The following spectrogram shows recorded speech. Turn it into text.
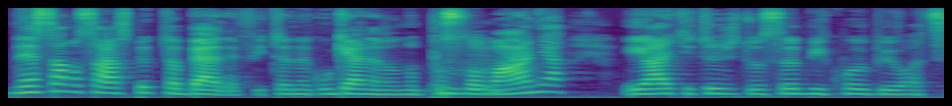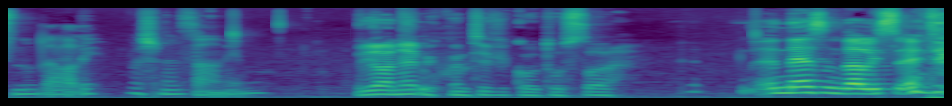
ne samo sa aspekta benefita, nego generalno mhm. poslovanja mm -hmm. i IT tržište u Srbiji koju bi ocenu dali? Baš me zanima. Ja ne bih kvantifikao tu stvar. Ne znam da li sve da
